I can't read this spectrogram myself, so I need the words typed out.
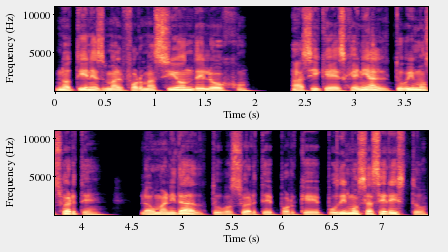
No tienes malformación del ojo. Así que es genial, tuvimos suerte. La humanidad tuvo suerte porque pudimos hacer esto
